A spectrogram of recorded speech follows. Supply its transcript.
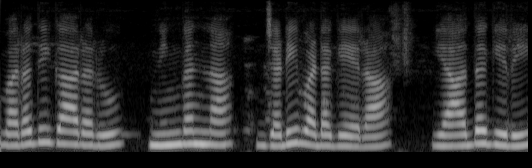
ವರದಿಗಾರರು, ನಿಂಗಣ್ಣ, ಜಡಿವಡಗೇರ, ಯಾದಗಿರಿ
